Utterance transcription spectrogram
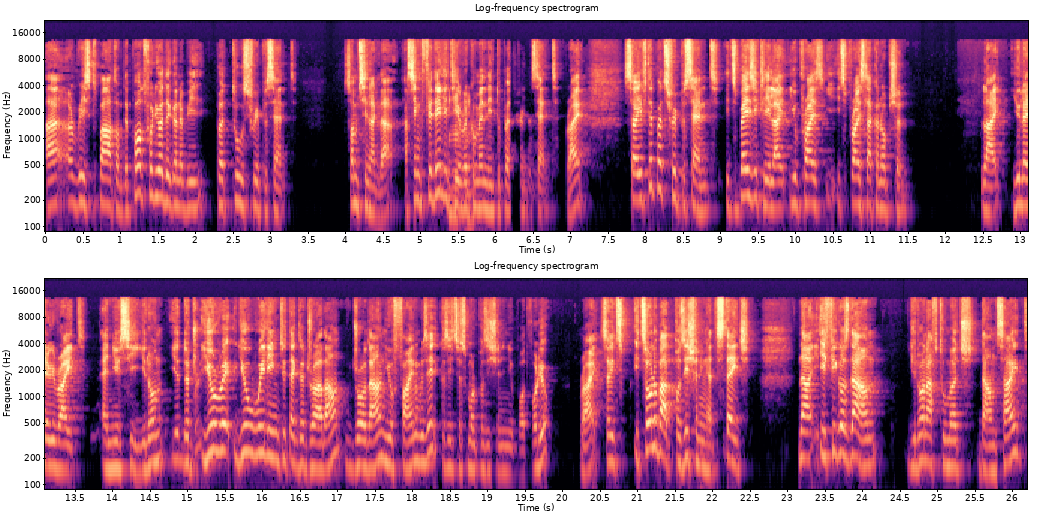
uh, risk part of the portfolio. They're going to be put two three percent something like that. I think Fidelity mm-hmm. recommended to put 3%, right? So if they put 3%, it's basically like you price, it's priced like an option. Like you let it write and you see, you don't, you, the, you're, you're willing to take the drawdown, drawdown, you're fine with it because it's a small position in your portfolio, right? So it's, it's all about positioning at the stage. Now, if it goes down, you don't have too much downside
